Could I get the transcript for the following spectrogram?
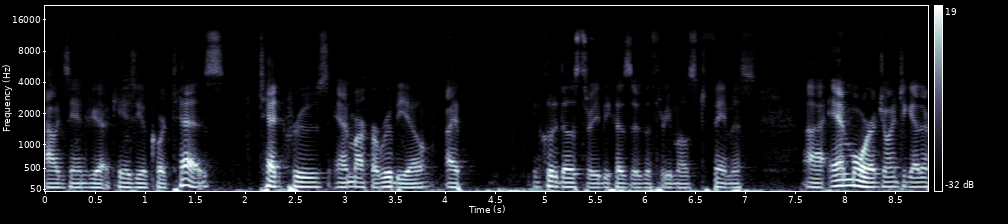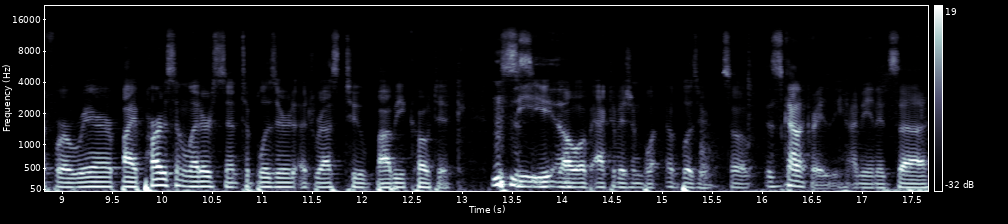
Alexandria Ocasio Cortez, Ted Cruz, and Marco Rubio. I included those three because they're the three most famous. Uh, and more joined together for a rare bipartisan letter sent to Blizzard addressed to Bobby Kotick, the CEO, of Activision Bl- of Blizzard. So this is kind of crazy. I mean, it's. Uh,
